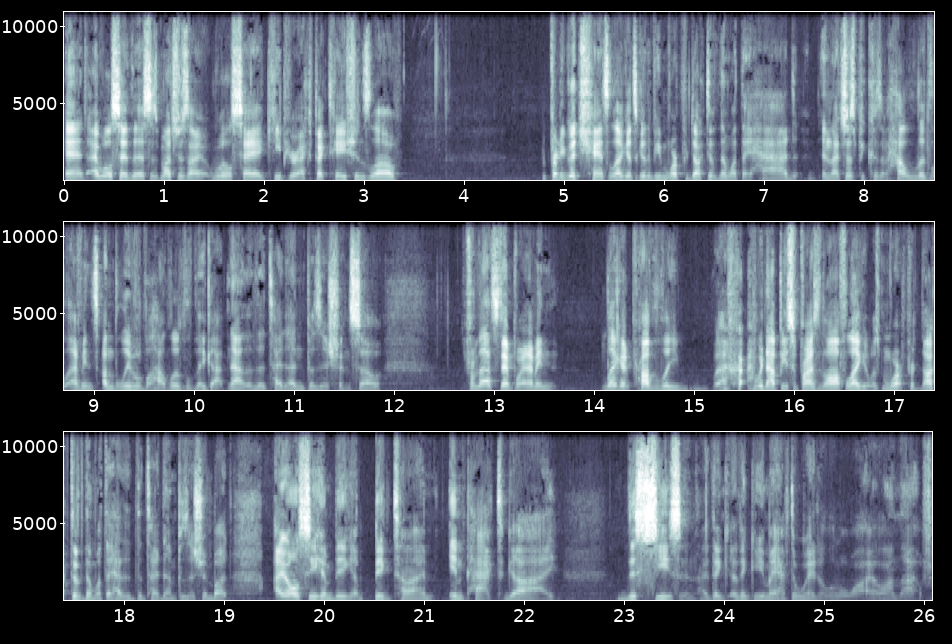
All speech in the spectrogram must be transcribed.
And I will say this as much as I will say keep your expectations low, a pretty good chance Leggett's going to be more productive than what they had, and that's just because of how little. I mean, it's unbelievable how little they got now to the tight end position. So, from that standpoint, I mean, Leggett probably. I would not be surprised at all if Leggett was more productive than what they had at the tight end position, but I don't see him being a big time impact guy this season. I think I think you may have to wait a little while on that.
